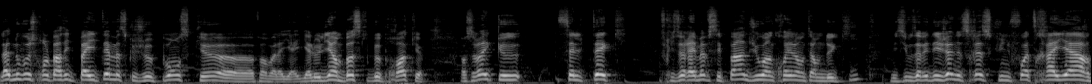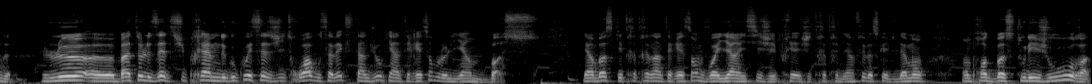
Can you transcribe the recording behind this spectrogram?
Là, de nouveau, je prends le parti de pas item parce que je pense que... Euh, enfin, voilà, il y, a le lien boss qui peut proc. Alors, c'est vrai que Celtech Freezer MF, c'est pas un duo incroyable en termes de ki, mais si vous avez déjà ne serait-ce qu'une fois tryhard le euh, Battle Z suprême de Goku et SSJ3, vous savez que c'est un duo qui est intéressant pour le lien boss. Il y a un boss qui est très très intéressant, vous voyez hein, ici j'ai très très bien fait parce qu'évidemment on proc boss tous les jours,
